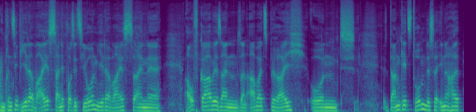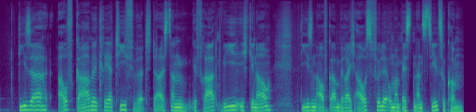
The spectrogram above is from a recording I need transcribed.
Im Prinzip jeder weiß seine Position, jeder weiß seine Aufgabe, sein, sein Arbeitsbereich und dann geht es darum, dass er innerhalb dieser Aufgabe kreativ wird. Da ist dann gefragt, wie ich genau diesen Aufgabenbereich ausfülle, um am besten ans Ziel zu kommen.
